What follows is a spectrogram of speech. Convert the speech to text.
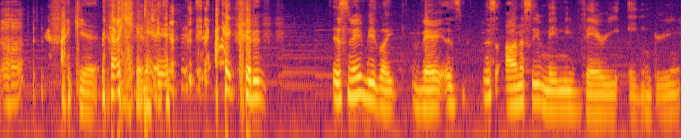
Uh huh. I can't, I can't. I couldn't. This made me like very. This this honestly made me very angry.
